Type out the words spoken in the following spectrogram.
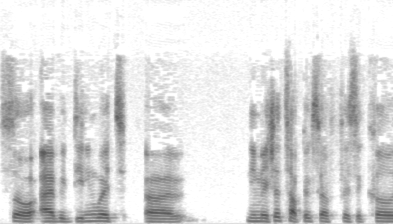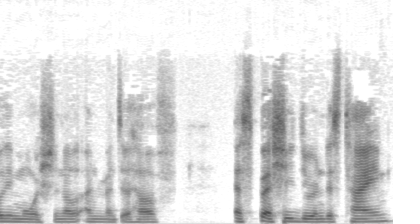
so I'll be dealing with uh, the major topics of physical, emotional, and mental health, especially during this time.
